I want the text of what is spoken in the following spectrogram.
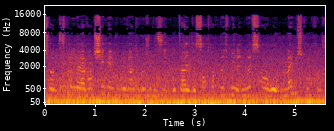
Sur disponible à la vente chez BMW Indigo Juvisy au tarif de 139 900 euros, malus compris.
